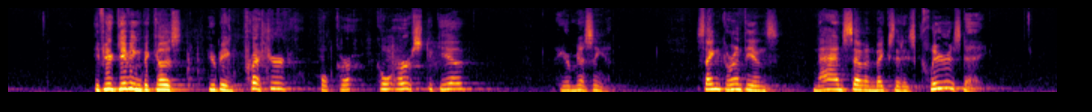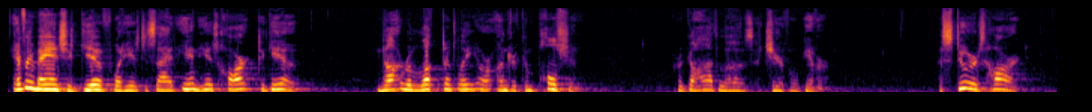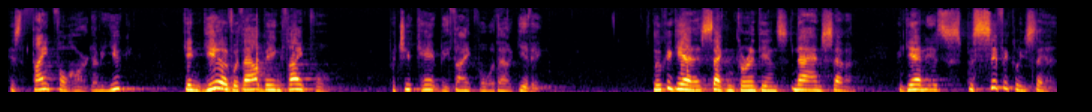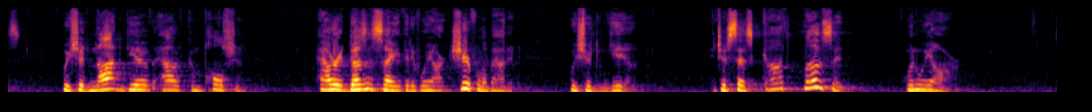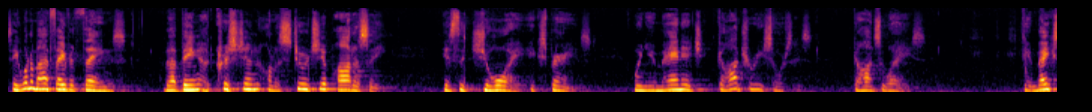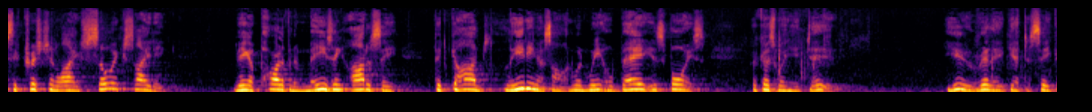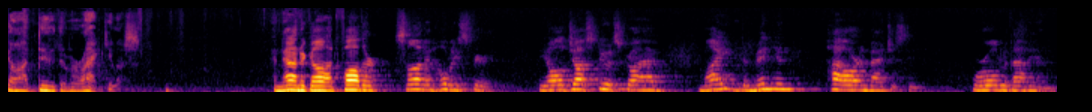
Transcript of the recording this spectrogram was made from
If you're giving because you're being pressured or coerced to give, you're missing it. 2 Corinthians 9 7 makes it as clear as day. Every man should give what he has decided in his heart to give, not reluctantly or under compulsion, for God loves a cheerful giver. A steward's heart is a thankful heart. I mean, you can give without being thankful, but you can't be thankful without giving. Look again at 2 Corinthians 9 7. Again, it specifically says we should not give out of compulsion. However, it doesn't say that if we aren't cheerful about it, we shouldn't give. It just says God loves it when we are. See, one of my favorite things about being a Christian on a stewardship odyssey is the joy experienced when you manage God's resources, God's ways. It makes the Christian life so exciting, being a part of an amazing odyssey that God's leading us on when we obey His voice. Because when you do, you really get to see God do the miraculous. And now unto God, Father, Son, and Holy Spirit, the all just do ascribe might, dominion, power, and majesty, world without end.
